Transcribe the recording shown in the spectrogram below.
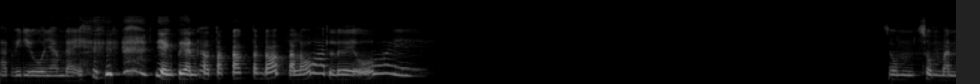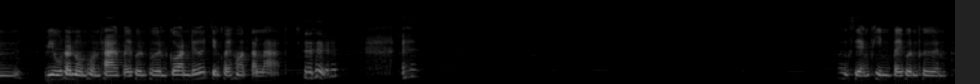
อัดวิดีโอยามใด เสียงเตือนเขาตอกตอกตอกตอกตลอดเลย โอ้ย ชมชมมันวิวถนนหนทางไปเพลินๆก่อนเด้อจึงค่อยฮอดตลาด ฟังเสียงพินไปเพลินๆ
